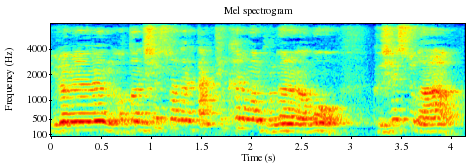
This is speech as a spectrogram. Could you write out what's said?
이러면은 어떤 실수 하나를 딱 택하는 건 불가능하고 그 실수가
